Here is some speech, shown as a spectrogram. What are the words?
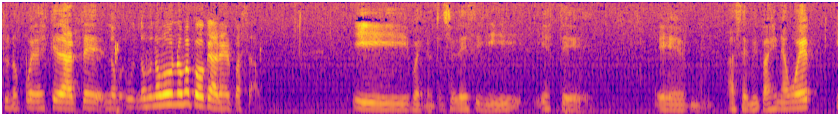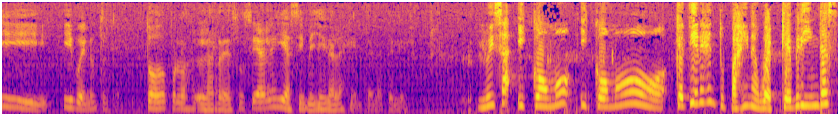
Tú no puedes quedarte, no, no, no, no me puedo quedar en el pasado. Y bueno, entonces decidí este eh, hacer mi página web y, y bueno, to- todo por los- las redes sociales y así me llega la gente al atelier. Luisa, ¿y cómo, y cómo, qué tienes en tu página web? ¿Qué brindas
